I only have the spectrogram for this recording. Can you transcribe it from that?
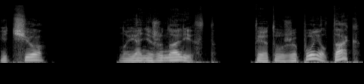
И чё? Но я не журналист. Ты это уже понял, так?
